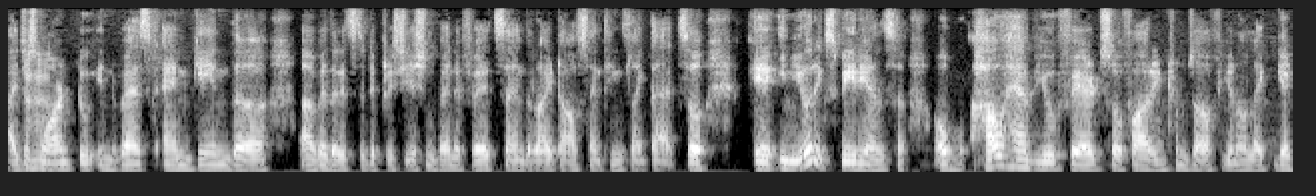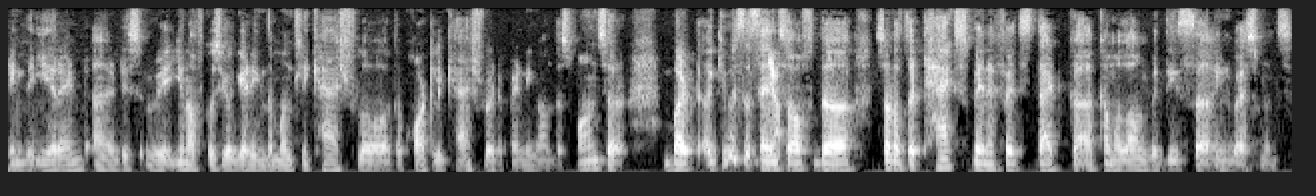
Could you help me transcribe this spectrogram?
I just mm-hmm. want to invest and gain the, uh, whether it's the depreciation benefits and the write-offs and things like that. So in your experience of how have you fared so far in terms of you know like getting the year end uh, you know of course you're getting the monthly cash flow or the quarterly cash flow depending on the sponsor but uh, give us a sense yeah. of the sort of the tax benefits that uh, come along with these uh, investments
